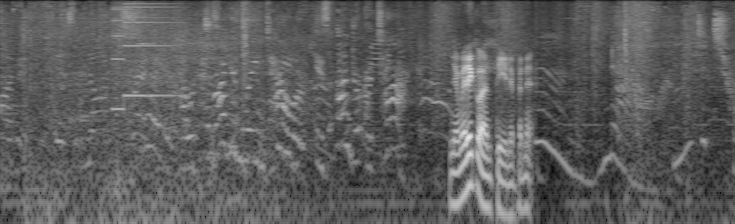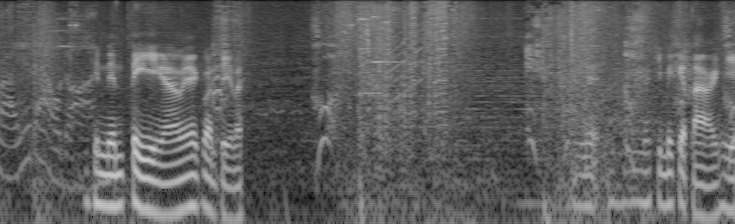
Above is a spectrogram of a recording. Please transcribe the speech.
on it. It's not ready. Our Dragon Lane Tower is under attack. ยังไม่ได้กวนตีเลยปะเนี่ย out on? คือเน้นตีนะไม่กวนตีเลยเมื่อกี้ไม่เกิดตาเมื่อกี้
